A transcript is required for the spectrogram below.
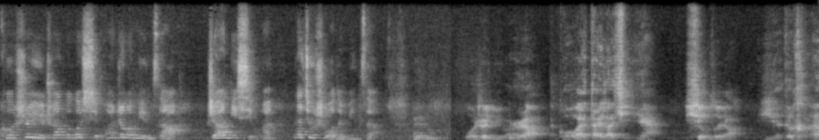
可是宇川哥哥喜欢这个名字啊，只要你喜欢，那就是我的名字。哎我这女儿啊，在国外待了几年，性子呀野得很。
